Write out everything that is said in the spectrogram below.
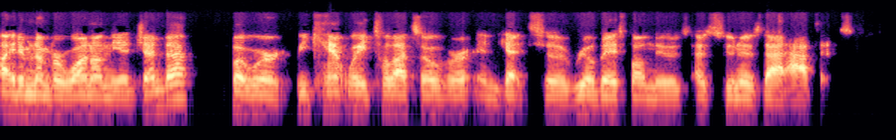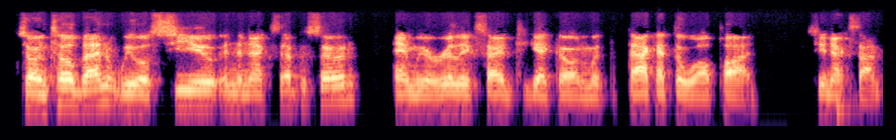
item number one on the agenda. But we're, we can't wait till that's over and get to real baseball news as soon as that happens. So until then, we will see you in the next episode. And we are really excited to get going with Back at the Wall pod. See you next time.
